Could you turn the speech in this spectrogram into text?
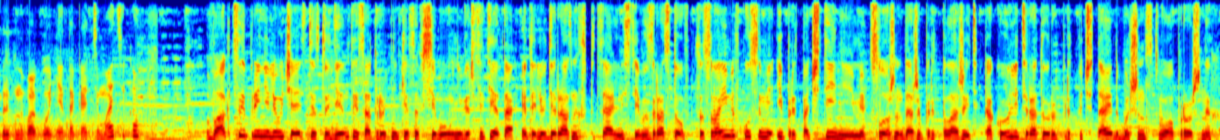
предновогодняя такая тематика. В акции приняли участие студенты и сотрудники со всего университета. Это люди разных специальностей, возрастов, со своими вкусами и предпочтениями. Сложно даже предположить, какую литературу предпочитает большинство опрошенных.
